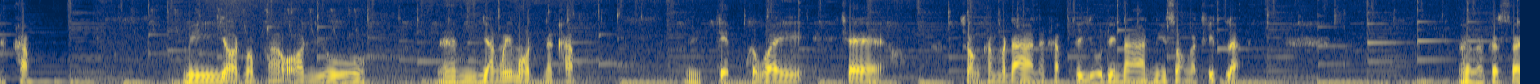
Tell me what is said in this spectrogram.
นะครับ มียอดมะพร้าวอ่อนอยู่ยังไม่หมดนะครับ เก็บเข้าไว้แช่ ช่องธรรมดานะครับ จะอยู่ได้นานนี่สองอาทิตย์แล้วแล้วเราก็ใส่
